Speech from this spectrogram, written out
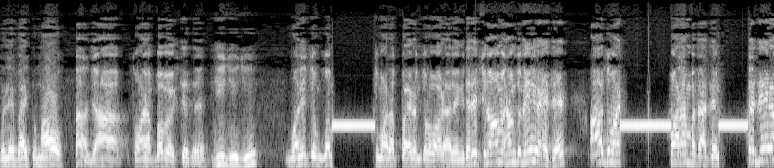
बोले भाई तुम आओ। हाँ जहाँ तुम्हारे अब्बा बैठते थे। जी जी जी। वही तुमको तुम्हारा पैर हम तोड़वा डालेंगे। तेरे चुनाव में हम तो नहीं गए थे। आज तुम्हारे तुम्हारा हम बताते हैं। तो देगा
